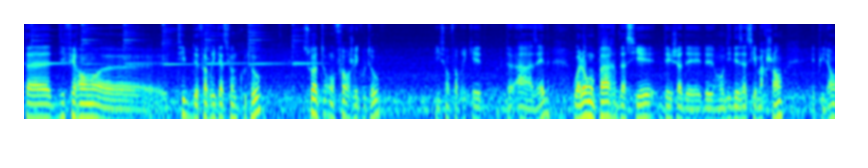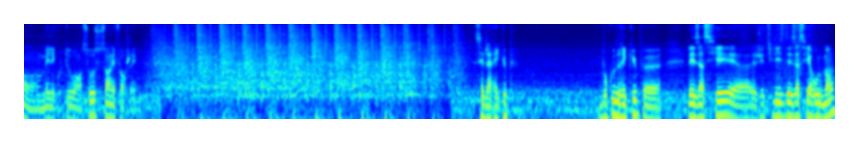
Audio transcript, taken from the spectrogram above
Tu as différents euh, types de fabrication de couteaux. Soit on forge les couteaux, ils sont fabriqués de A à Z, ou alors on part d'acier, déjà des, on dit des aciers marchands, et puis là on met les couteaux en sauce sans les forger. C'est de la récup. Beaucoup de récup. Euh, les aciers, euh, j'utilise des aciers à roulement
